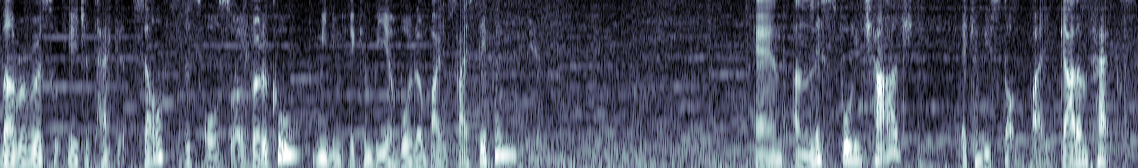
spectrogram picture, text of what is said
The reversal edge attack itself is also a vertical, meaning it can be avoided by sidestepping. And unless fully charged, it can be stopped by guard impacts,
